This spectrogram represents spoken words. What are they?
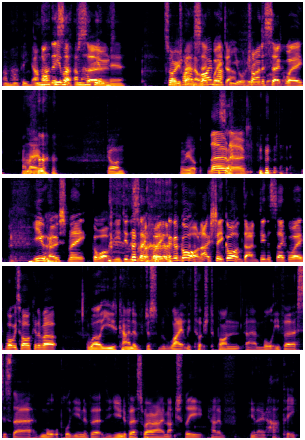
I'm happy. I'm on happy. this I'm, I'm happy. I'm here. Sorry, trying Ben. to I'll- I'm segue happy down. you're I'm here trying to as well, segue. I know. Go on. Hurry up. No, no. you host, mate. Go on. You do the segue. Go on. Actually, go on, Dan. Do the segue. What are we talking about? Well, you kind of just lightly touched upon uh, multiverses there, multiple universe, the universe where I'm actually kind of, you know, happy.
